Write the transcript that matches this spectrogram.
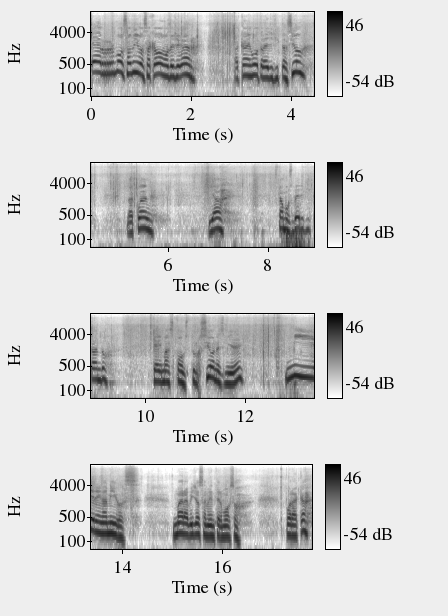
hermoso amigos acabamos de llegar acá en otra edificación la cual ya estamos verificando que hay más construcciones miren. Miren amigos maravillosamente hermoso por acá.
